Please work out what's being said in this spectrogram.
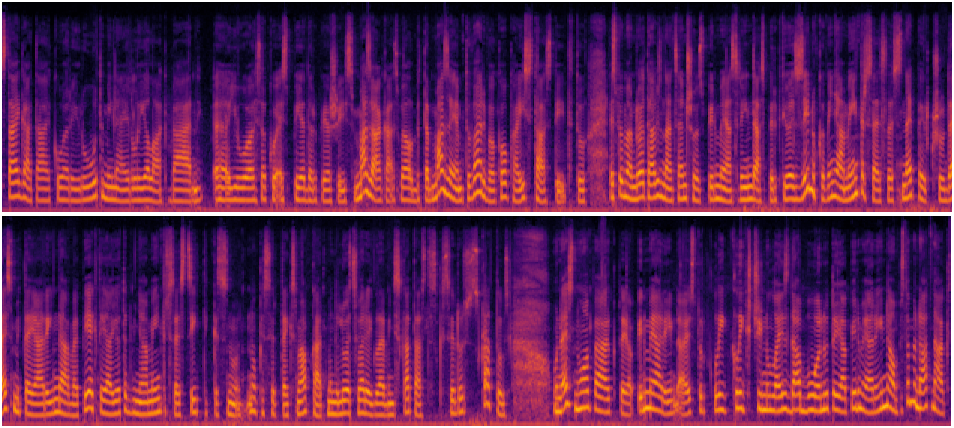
staigātāji, ko arī Rūta minēja, ir lielāki bērni. Jo saku, es piedaru pie šīs mazākās vēl, bet tam mazajiem tu vari vēl kaut kā izstāstīt. Tu, es, piemēram, ļoti apzināti cenšos pirmajās rindās pirkt, jo es zinu, ka viņām interesēs, lai es nepirkšu desmitajā rindā vai piektajā, jo tad viņām interesēs citi, kas, nu, nu, kas ir teiksim, apkārt. Man ir ļoti svarīgi, lai viņi skatās tas, kas ir uz skatuves. Un es nopērku tajā pirmajā rindā, es tur klik, klikšķinu, lai es dabūnu tajā pirmajā rindā, un pēc tam man atnāk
